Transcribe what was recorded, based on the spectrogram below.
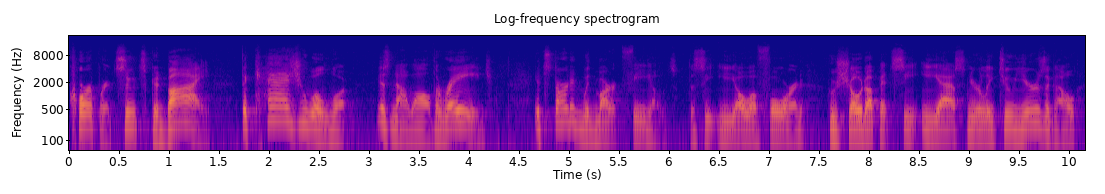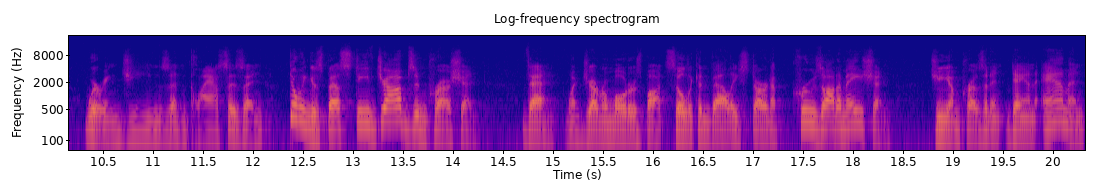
corporate suits goodbye. The casual look is now all the rage. It started with Mark Fields, the CEO of Ford, who showed up at CES nearly two years ago wearing jeans and glasses and doing his best Steve Jobs impression. Then, when General Motors bought Silicon Valley startup Cruise Automation, GM President Dan Ammann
